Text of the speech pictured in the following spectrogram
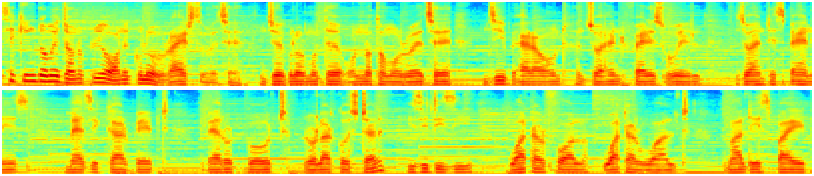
ফ্যান্টাসি কিংডমে জনপ্রিয় অনেকগুলো রাইডস রয়েছে, যেগুলোর মধ্যে অন্যতম রয়েছে zip around, giant ferris wheel, giant Spanish, magic carpet, parrot boat, roller coaster, easy টিজি, waterfall, water world, multi slide,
